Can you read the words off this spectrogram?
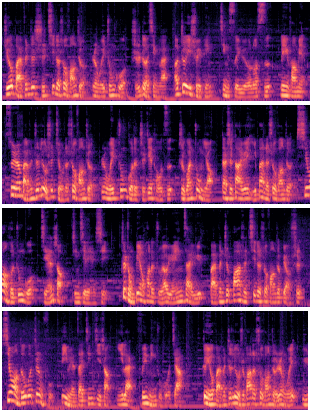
只有百分之十七的受访者认为中国值得信赖，而这一水平近似于俄罗斯。另一方面，虽然百分之六十九的受访者认为中国的直接投资至关重要，但是大约一半的受访者希望和中国减少经济联系。这种变化的主要原因在于，百分之八十七的受访者表示希望德国政府避免在经济上依赖非民主国家，更有百分之六十八的受访者认为，与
